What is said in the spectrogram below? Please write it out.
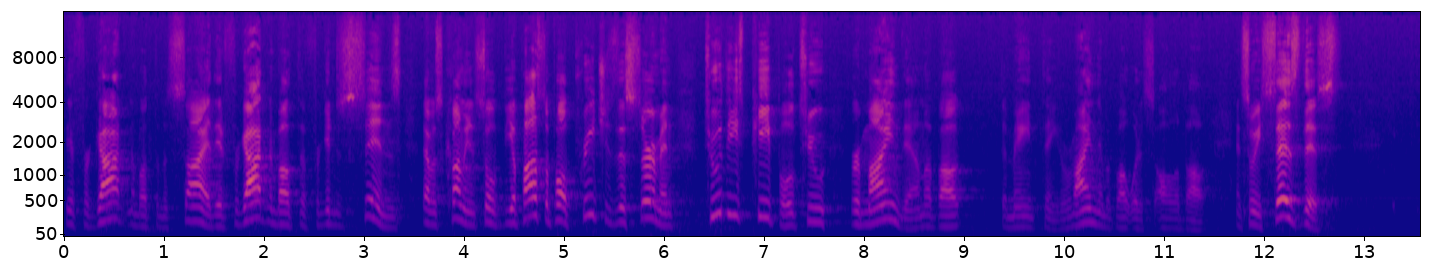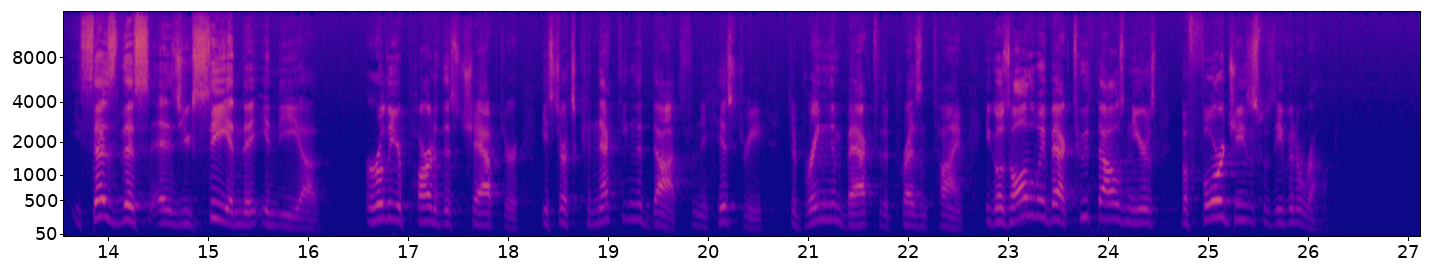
They had forgotten about the Messiah. They had forgotten about the forgiveness of sins that was coming. And so the Apostle Paul preaches this sermon to these people to remind them about the main thing, remind them about what it's all about. And so he says this. He says this as you see in the, in the uh, earlier part of this chapter. He starts connecting the dots from the history to bring them back to the present time. He goes all the way back 2,000 years before Jesus was even around,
